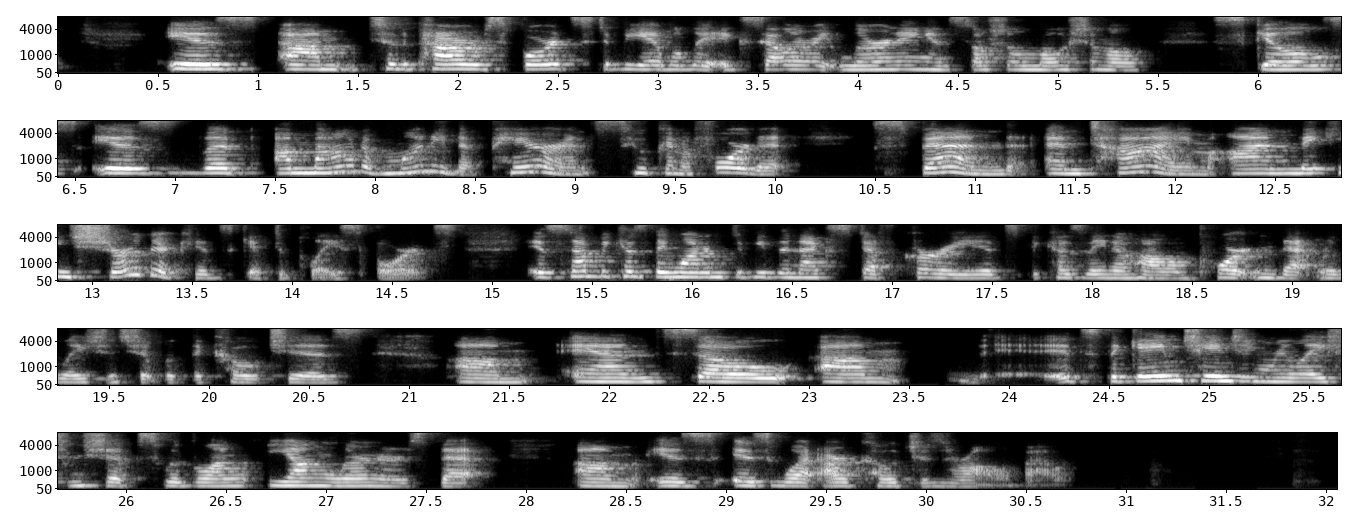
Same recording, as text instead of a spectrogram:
is um, to the power of sports to be able to accelerate learning and social emotional skills is the amount of money that parents who can afford it spend and time on making sure their kids get to play sports. It's not because they want them to be the next Steph Curry, it's because they know how important that relationship with the coach is. Um, and so um, it's the game changing relationships with long, young learners that um, is is what our coaches are all about.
